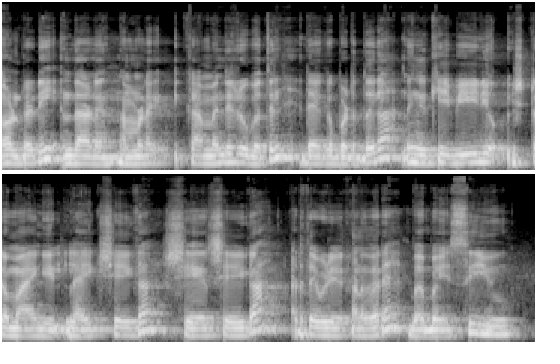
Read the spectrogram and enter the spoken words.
ഓൾറെഡി എന്താണ്? നമ്മുടെ കമന്റ് രൂപത്തിൽ രേഖപ്പെടുത്തുക. നിങ്ങൾക്ക് ഈ വീഡിയോ ഇഷ്ടമായെങ്കിൽ ലൈക്ക് ചെയ്യുക ഷെയർ ചെയ്യുക. അടുത്ത വീഡിയോ കാണുന്നവരെ ബൈ ബൈ സി യു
